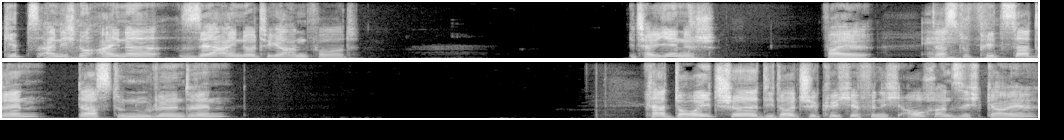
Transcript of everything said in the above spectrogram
gibt's eigentlich nur eine sehr eindeutige Antwort. Italienisch. Weil da hast du Echt? Pizza drin, da hast du Nudeln drin. Klar, deutsche, die deutsche Küche finde ich auch an sich geil.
